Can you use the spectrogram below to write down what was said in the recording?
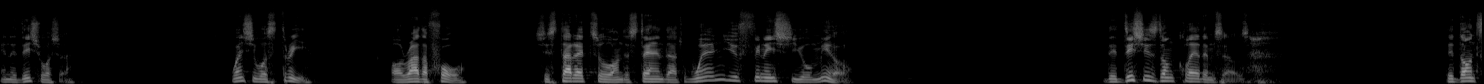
in the dishwasher. When she was three, or rather four, she started to understand that when you finish your meal, the dishes don't clear themselves. They don't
